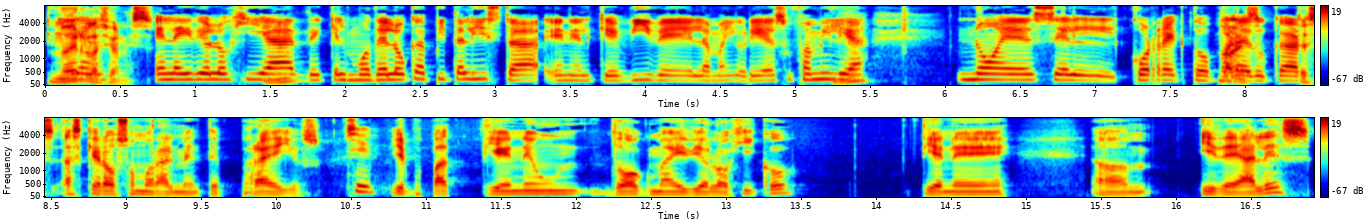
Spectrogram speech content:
No hay relaciones. En la ideología de que el modelo capitalista en el que vive la mayoría de su familia no es el correcto para educar. Es asqueroso moralmente para ellos. Sí. Y el papá tiene un dogma ideológico, tiene um, ideales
